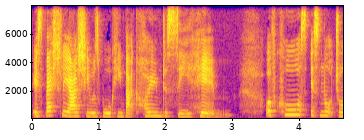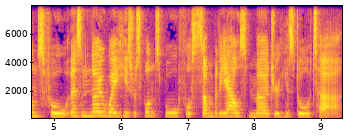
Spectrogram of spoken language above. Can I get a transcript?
especially as she was walking back home to see him. Of course, it's not John's fault. There's no way he's responsible for somebody else murdering his daughter.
